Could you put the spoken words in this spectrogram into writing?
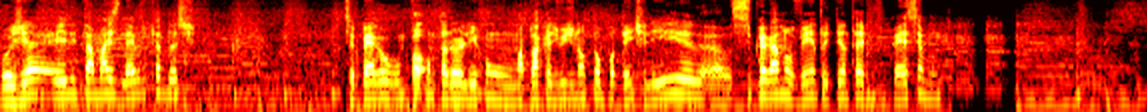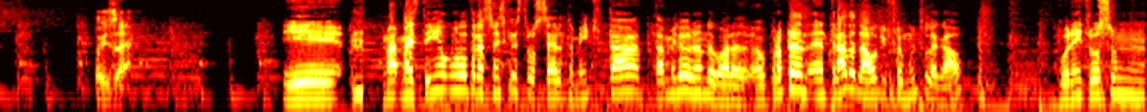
hoje é, ele tá mais leve do que a Dust. Você pega um oh. computador ali com uma placa de vídeo não tão potente ali, eh, se pegar 90, 80 FPS é muito. Pois é. E mas tem algumas alterações que eles trouxeram também que tá, tá melhorando agora. A própria entrada da AUG foi muito legal. Porém trouxe um.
